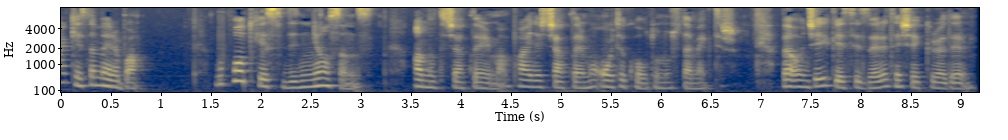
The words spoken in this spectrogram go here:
Herkese merhaba. Bu podcast'i dinliyorsanız anlatacaklarıma, paylaşacaklarıma ortak olduğunuz demektir. Ve öncelikle sizlere teşekkür ederim.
